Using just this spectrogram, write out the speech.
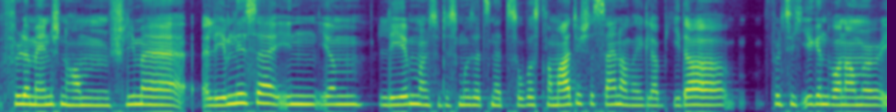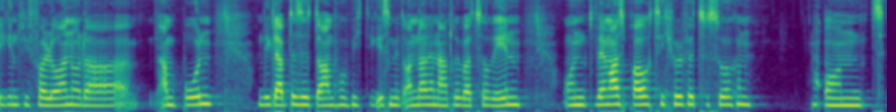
viele Menschen haben schlimme Erlebnisse in ihrem Leben, also das muss jetzt nicht so was Dramatisches sein, aber ich glaube, jeder fühlt sich irgendwann einmal irgendwie verloren oder am Boden. Und ich glaube, dass es da einfach wichtig ist, mit anderen auch drüber zu reden. Und wenn man es braucht, sich Hilfe zu suchen und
